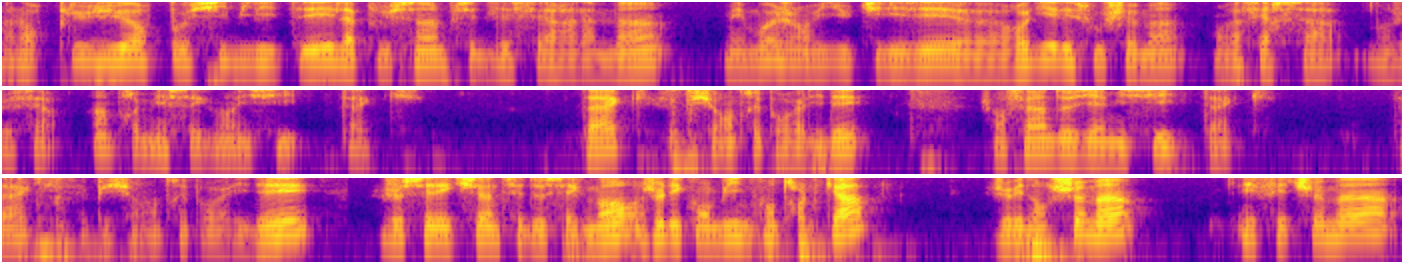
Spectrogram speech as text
Alors, plusieurs possibilités. La plus simple, c'est de les faire à la main. Mais moi, j'ai envie d'utiliser euh, relier les sous-chemins. On va faire ça. Donc, je vais faire un premier segment ici. Tac, tac. J'appuie sur Entrée pour valider. J'en fais un deuxième ici. Tac, tac. J'appuie sur Entrée pour valider. Je sélectionne ces deux segments. Je les combine. CTRL-K. Je vais dans Chemin. Effet de chemin.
